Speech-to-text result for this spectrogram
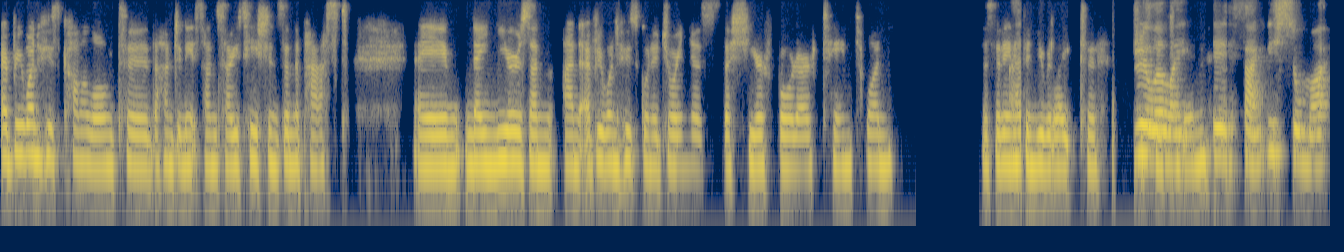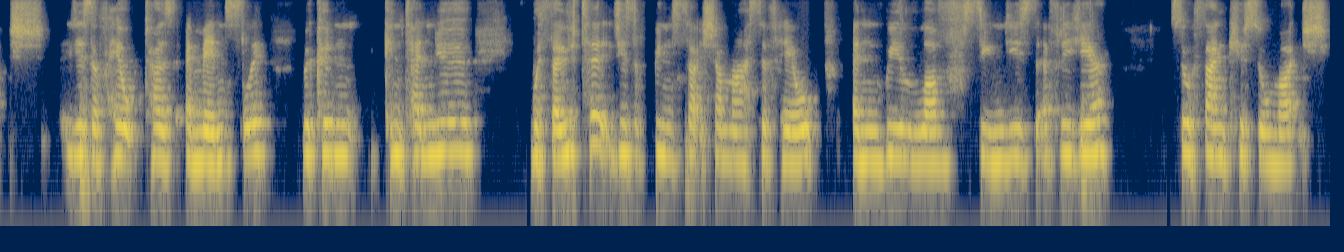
everyone who's come along to the 108 Sun Salutations in the past um, nine years and, and everyone who's going to join us this year for our 10th one. Is there anything you would like to really like to thank you so much. You have helped us immensely. We couldn't continue without it. You have been such a massive help and we love seeing you every year. So thank you so much.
